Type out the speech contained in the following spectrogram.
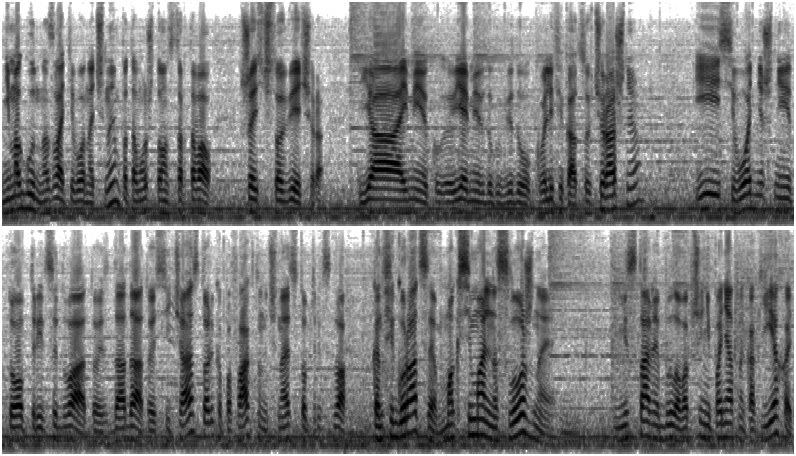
не могу назвать его ночным, потому что он стартовал в 6 часов вечера. Я имею, я имею в виду, в виду квалификацию вчерашнюю и сегодняшний топ-32. То есть, да-да, то есть сейчас только по факту начинается топ-32. Конфигурация максимально сложная. Местами было вообще непонятно, как ехать.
